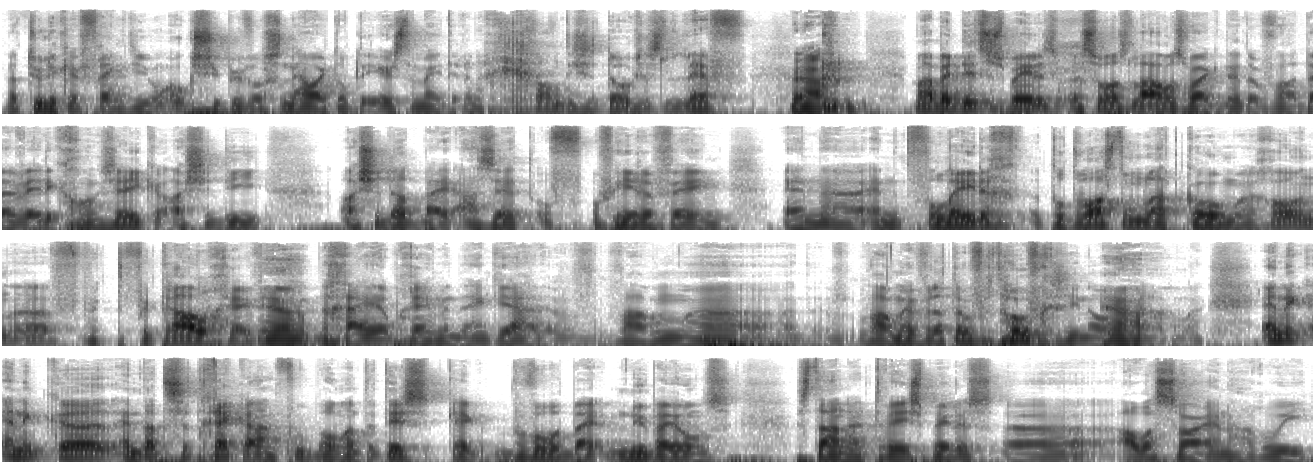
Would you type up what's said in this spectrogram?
natuurlijk heeft Frenkie de Jong ook superveel snelheid op de eerste meter en een gigantische dosis lef. Ja. Maar bij dit soort spelers, eh, zoals Laurens waar ik het net over had, daar weet ik gewoon zeker, als je, die, als je dat bij AZ of, of Heerenveen en, eh, en het volledig tot wasdom laat komen, gewoon eh, ver- vertrouwen geeft, Ja. dan ga je op een gegeven moment denken, ja, waarom, waarom hebben we dat over het hoofd gezien al Ja. En, ik, en, ik, en dat is het gekke aan het voetbal. Want het is, kijk, bijvoorbeeld bij, nu bij ons staan er twee spelers, Awassar en Haroui.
